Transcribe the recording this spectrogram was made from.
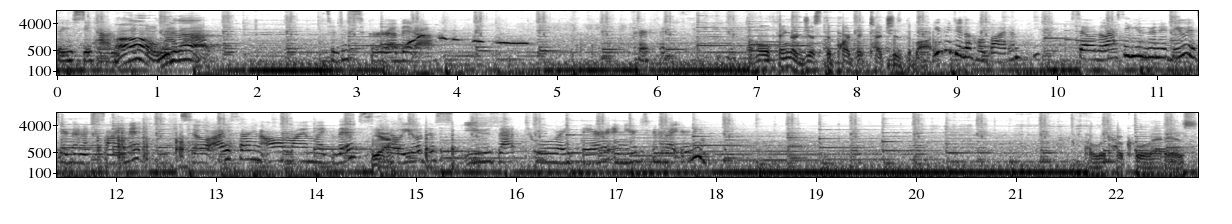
So you see how I'm Oh, look at off. that. So just scrub it off. Perfect. The whole thing or just the part that touches the bottom? You can do the whole bottom. So the last thing you're gonna do is you're gonna sign it. So I sign all mine like this. Yeah. So you'll just use that tool right there and you're just gonna write your name. Oh, look how cool that is.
